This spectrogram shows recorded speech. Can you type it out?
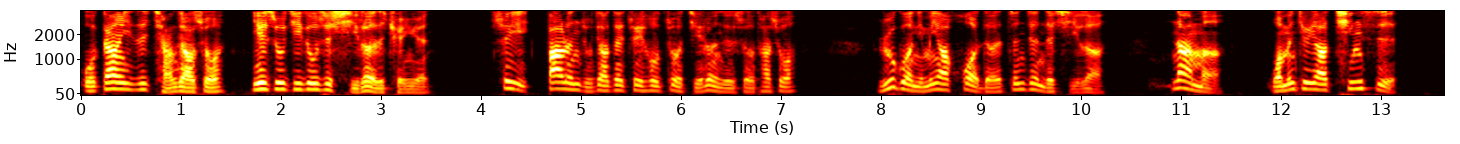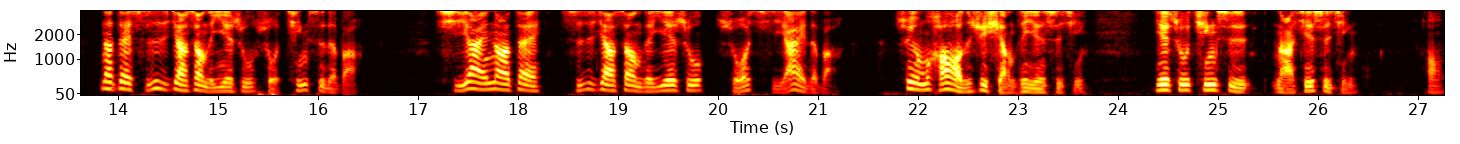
我刚刚一直强调说，耶稣基督是喜乐的泉源，所以巴伦主教在最后做结论的时候，他说。如果你们要获得真正的喜乐，那么我们就要轻视那在十字架上的耶稣所轻视的吧，喜爱那在十字架上的耶稣所喜爱的吧。所以，我们好好的去想这件事情：耶稣轻视哪些事情？哦，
